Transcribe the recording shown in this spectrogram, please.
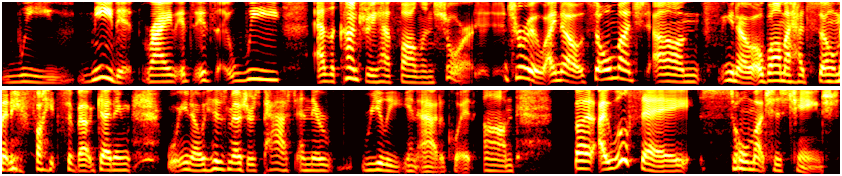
we've needed, right? It's it's we as a country have fallen short. True, I know. So much um, you know, Obama had so many fights about getting you know his measures passed and they're really inadequate. Um, but I will say so much has changed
